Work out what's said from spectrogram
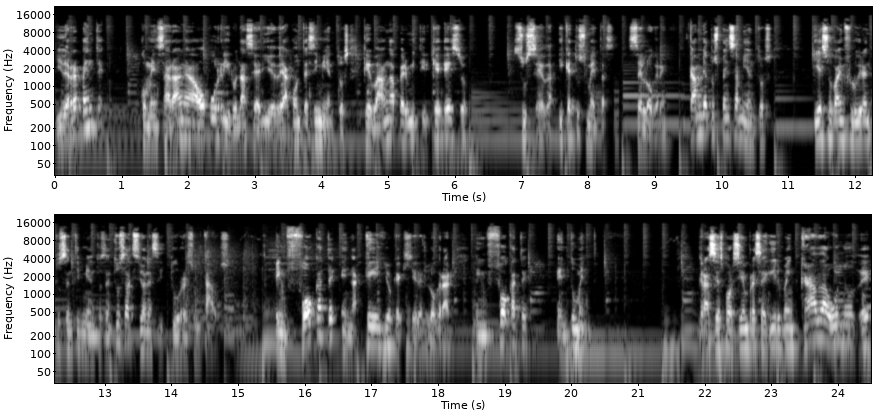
Y de repente comenzarán a ocurrir una serie de acontecimientos que van a permitir que eso suceda y que tus metas se logren. Cambia tus pensamientos y eso va a influir en tus sentimientos, en tus acciones y tus resultados. Enfócate en aquello que quieres lograr. Enfócate en tu mente. Gracias por siempre seguirme en cada uno de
